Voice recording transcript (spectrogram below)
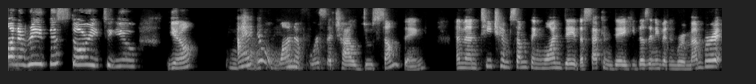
want to read this story to you. You know, exactly. I don't want to force a child do something and then teach him something one day, the second day, he doesn't even remember it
